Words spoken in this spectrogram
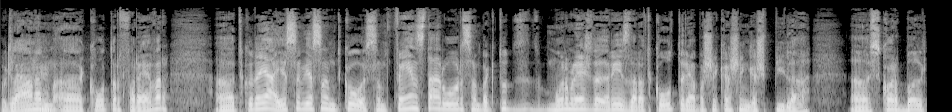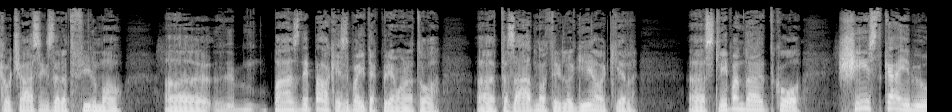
V glavnem, okay. uh, Kotor Forever. Uh, tako da, ja, jaz sem, jaz sem, tako, sem fan Star Wars, ampak tudi moram reči, da res zaradi Kotorja, pa še kakšnega špila, uh, skoraj bolj kot včasih zaradi filmov. Uh, pa zdaj pa, okay, zdaj pa itak prijemo na to, uh, ta zadnjo trilogijo, kjer uh, sklepam, da je tako. Šestka je bil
